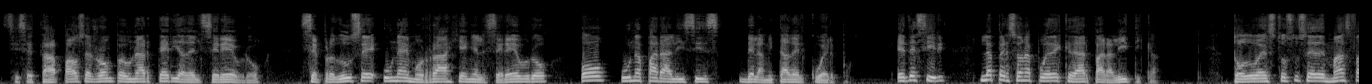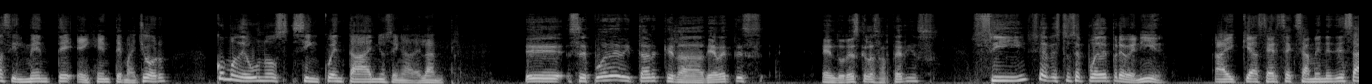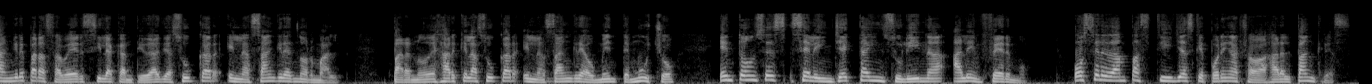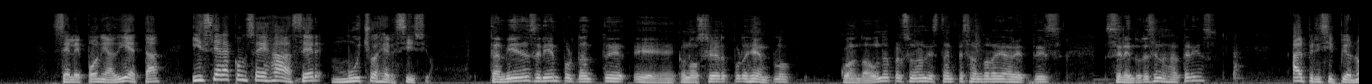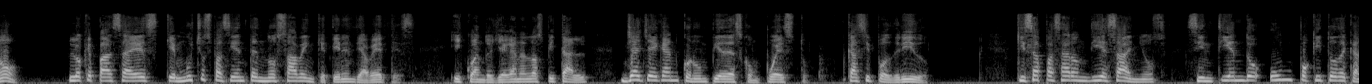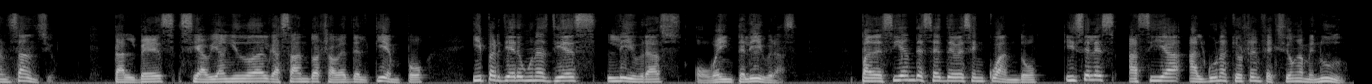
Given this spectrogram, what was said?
Si se tapa o se rompe una arteria del cerebro, se produce una hemorragia en el cerebro o una parálisis de la mitad del cuerpo. Es decir, la persona puede quedar paralítica. Todo esto sucede más fácilmente en gente mayor, como de unos 50 años en adelante. Eh, ¿Se puede evitar que la diabetes endurezca las arterias? Sí, esto se puede prevenir. Hay que hacerse exámenes de sangre para saber si la cantidad de azúcar en la sangre es normal. Para no dejar que el azúcar en la sangre aumente mucho, entonces se le inyecta insulina al enfermo o se le dan pastillas que ponen a trabajar al páncreas. Se le pone a dieta y se le aconseja hacer mucho ejercicio. También sería importante eh, conocer, por ejemplo, cuando a una persona le está empezando la diabetes, ¿se le endurecen las arterias? Al principio no. Lo que pasa es que muchos pacientes no saben que tienen diabetes y cuando llegan al hospital ya llegan con un pie descompuesto, casi podrido. Quizá pasaron 10 años sintiendo un poquito de cansancio. Tal vez se habían ido adelgazando a través del tiempo y perdieron unas 10 libras o 20 libras. padecían de sed de vez en cuando y se les hacía alguna que otra infección a menudo,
